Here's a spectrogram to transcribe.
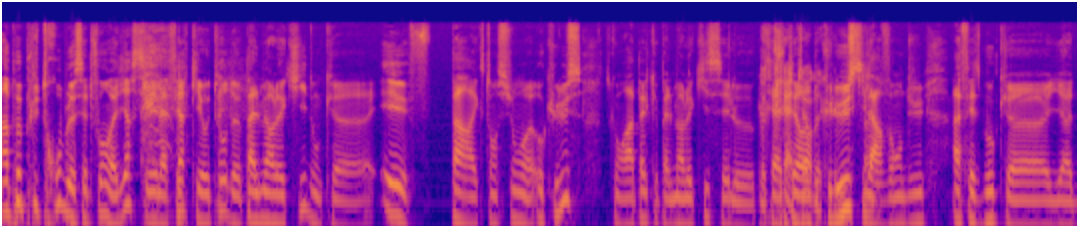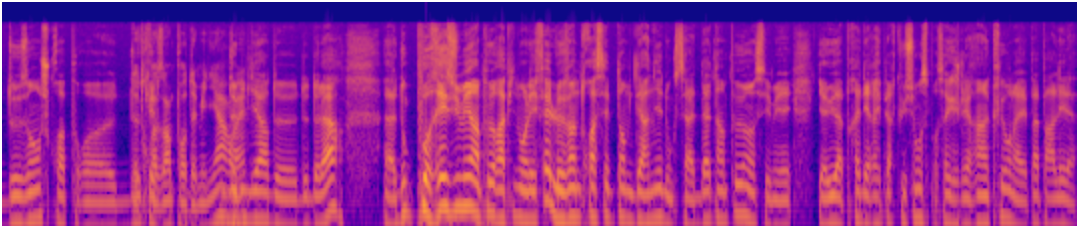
Un peu plus trouble cette fois, on va dire, c'est l'affaire qui est autour de Palmer Lucky donc, euh, et par extension euh, Oculus, parce qu'on rappelle que Palmer Luckey c'est le, créateur, créateur d'Oculus, qu'il a revendu à Facebook euh, il y a deux ans, je crois, pour euh, deux- 2-3 ans pour 2 milliards. 2 ouais. milliards de, de dollars. Euh, donc pour résumer un peu rapidement les faits, le 23 septembre dernier, donc ça date un peu, hein, c'est- mais il y a eu après des répercussions, c'est pour ça que je l'ai réinclus, on n'avait pas parlé la,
